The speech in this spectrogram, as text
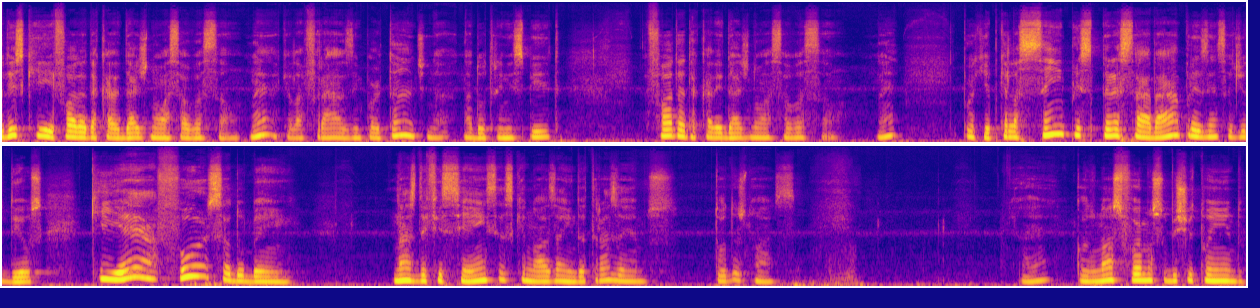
Por isso que fora da caridade não há salvação, né? Aquela frase importante na, na doutrina espírita Fora da caridade não há salvação, né? Por quê? Porque ela sempre expressará a presença de Deus, que é a força do bem nas deficiências que nós ainda trazemos, todos nós. Né? Quando nós formos substituindo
